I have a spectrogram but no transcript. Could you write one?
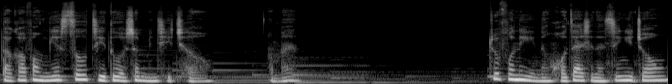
祷告奉耶稣基督的圣名祈求，阿门。祝福你能活在神的心意中，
